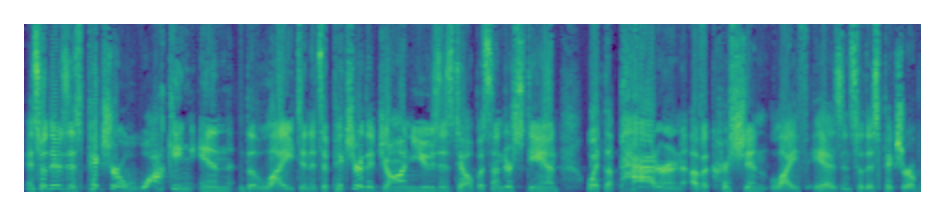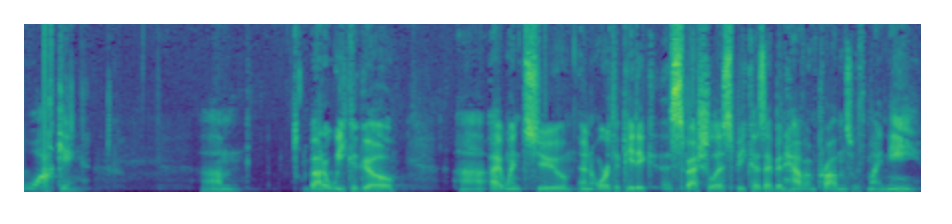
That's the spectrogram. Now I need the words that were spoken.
And so there's this picture of walking in the light, and it's a picture that John uses to help us understand what the pattern of a Christian life is. And so this picture of walking. Um, about a week ago, uh, I went to an orthopedic specialist because I've been having problems with my knee.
